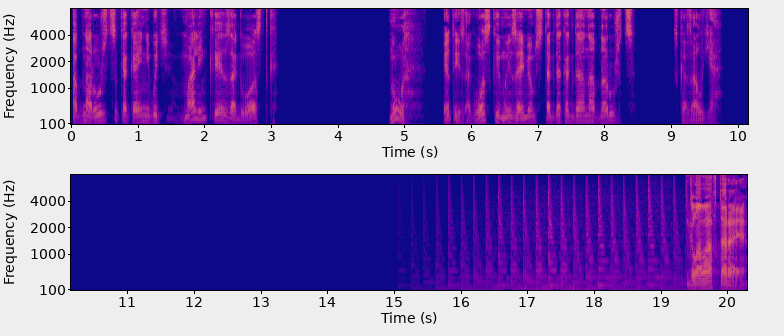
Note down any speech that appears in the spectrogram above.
обнаружится какая-нибудь маленькая загвоздка. Ну, этой загвоздкой мы займемся тогда, когда она обнаружится, — сказал я. Глава вторая.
